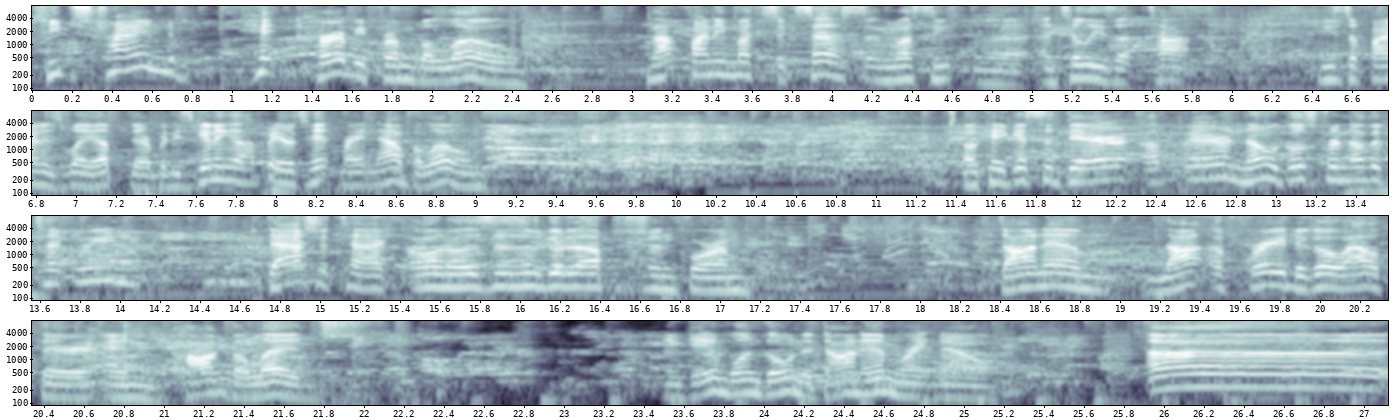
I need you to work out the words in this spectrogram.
keeps trying to hit Kirby from below. Not finding much success unless he uh, until he's up top. Needs to find his way up there, but he's getting up airs hit right now below. Okay, gets the dair up air. No, it goes for another tech read. Dash attack. Oh no, this isn't a good option for him. Don M not afraid to go out there and hog the ledge. And game one going to Don M right now. Uh,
